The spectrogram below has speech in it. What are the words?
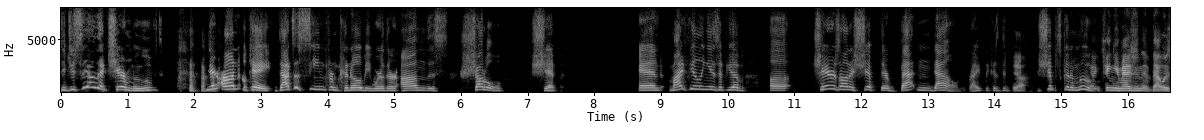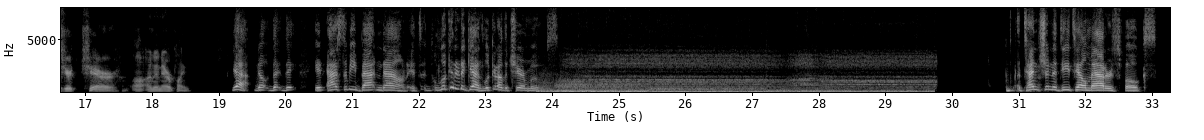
Did you see how that chair moved? they're on okay, that's a scene from Kenobi where they're on this shuttle ship. And my feeling is if you have uh chairs on a ship, they're battened down, right? Because the Yeah. ship's gonna move. Can you imagine if that was your chair uh, on an airplane? Yeah, no, they, they, it has to be battened down. It's look at it again. Look at how the chair moves. Attention to detail matters, folks.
